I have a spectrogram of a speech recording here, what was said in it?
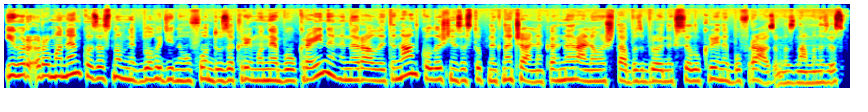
Ігор Романенко, засновник благодійного фонду за Криму Небо України, генерал-лейтенант, колишній заступник начальника Генерального штабу збройних сил України, був разом із нами на зв'язку.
